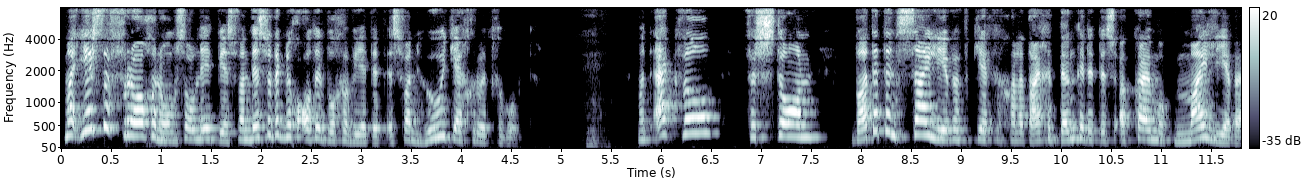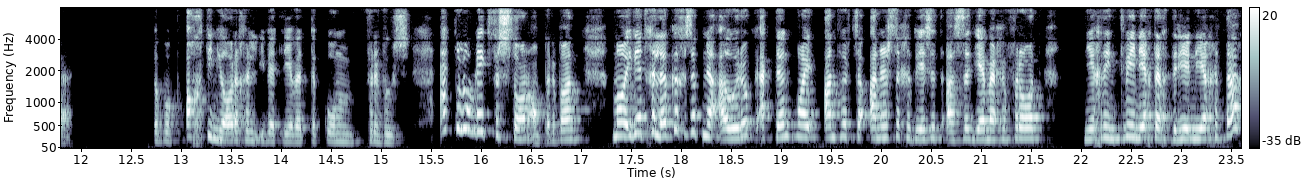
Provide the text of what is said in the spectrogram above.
My eerste vraag aan hom sal net wees want dis wat ek nog altyd wil geweet het is van hoe het jy groot geword? Want ek wil verstaan wat het in sy lewe verkeerd gegaan dat hy gedink het dit is oukei om op my lewe op op 18 jarige weet lewe te kom verwoes. Ek wil hom net verstaan amper want maar jy weet gelukkig is ek nou ouer ook. Ek dink my antwoord sou anders gewees het as jy my gevra het 1992 93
